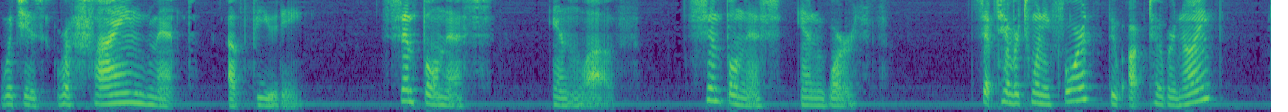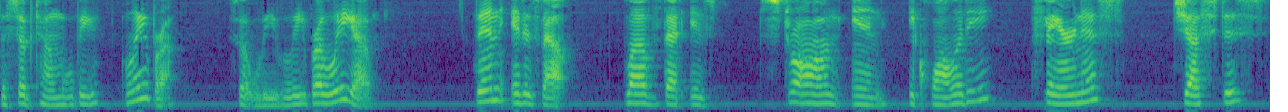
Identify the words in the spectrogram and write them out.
which is refinement of beauty, simpleness in love, simpleness in worth. September 24th through October 9th, the subtone will be Libra. So it will be Libra Leo. Then it is about love that is strong in equality, fairness, justice,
